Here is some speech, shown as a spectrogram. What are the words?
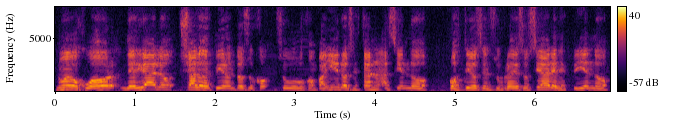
nuevo jugador del Galo, ya lo despidieron todos sus, compañeros, están haciendo posteos en sus redes sociales, despidiendo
